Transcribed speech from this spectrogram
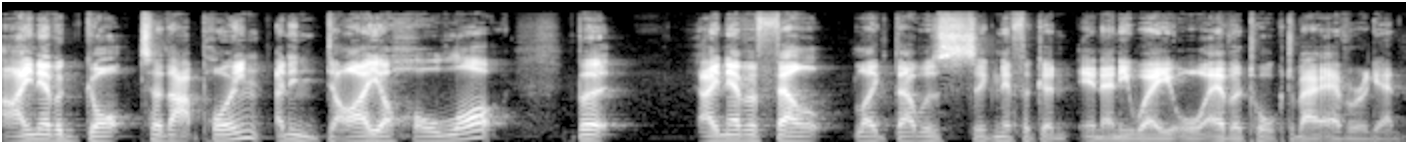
I never got to that point. I didn't die a whole lot, but I never felt like that was significant in any way or ever talked about ever again.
